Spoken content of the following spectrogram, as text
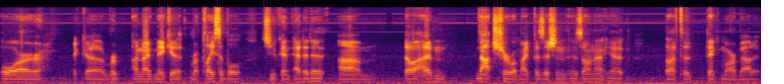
or like a re- I might make it replaceable so you can edit it. Um, though I'm not sure what my position is on that yet. I'll have to think more about it.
